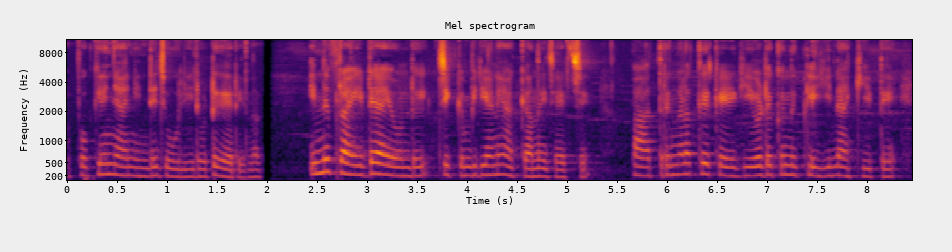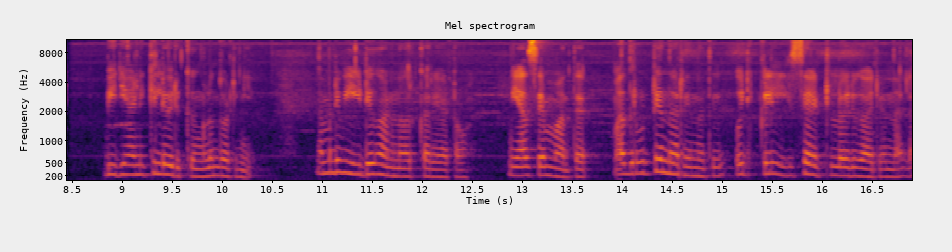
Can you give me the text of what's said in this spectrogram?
അപ്പോഴൊക്കെ ഞാൻ എന്റെ ജോലിയിലോട്ട് കയറിയിരുന്നു ഇന്ന് ഫ്രൈഡേ ആയതുകൊണ്ട് ചിക്കൻ ബിരിയാണി ആക്കാമെന്ന് വിചാരിച്ച്. പാത്രങ്ങളൊക്കെ കഴുകിയോടൊക്കെ ഒന്ന് ക്ലീൻ ആക്കിയിട്ട് ബിരിയാണിക്കുള്ള ഒരുക്കങ്ങളും തുടങ്ങി. നമ്മുടെ വീഡിയോ കാണുന്നവർക്കറിയാം കേട്ടോ മിയാസ് എ മദർ. മദർ കുട്ടി എന്ന് പറയുന്നത് ഒരിക്കലും ഈസി ആയിട്ടുള്ള ഒരു കാര്യമൊന്നുമല്ല.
